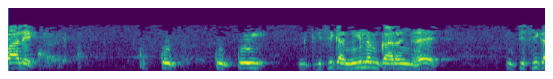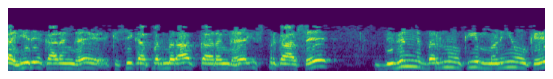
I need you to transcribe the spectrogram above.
वाले को, को, कोई किसी का नीलम का रंग है किसी का हीरे का रंग है किसी का पद्मराग का रंग है इस प्रकार से विभिन्न वर्णों की मणियों के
